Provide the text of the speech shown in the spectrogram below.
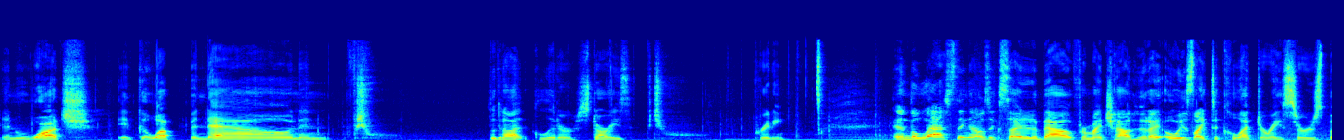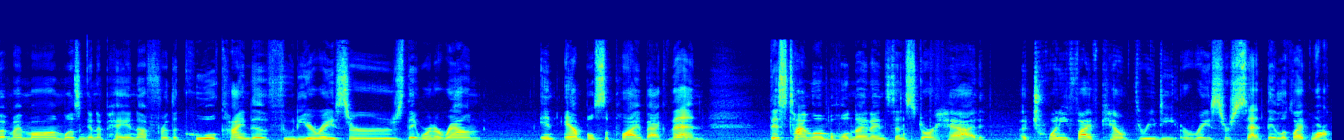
and watch it go up and down and look at all that glitter, starries. Pretty. And the last thing I was excited about from my childhood, I always liked to collect erasers, but my mom wasn't going to pay enough for the cool kind of foodie erasers. They weren't around in ample supply back then. This time, lo and behold, 99 cent store had a 25 count 3D eraser set. They look like Wak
